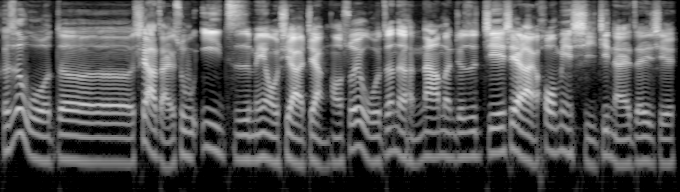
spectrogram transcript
可是我的下载数一直没有下降，哈，所以我真的很纳闷，就是接下来后面洗进来的这一些，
